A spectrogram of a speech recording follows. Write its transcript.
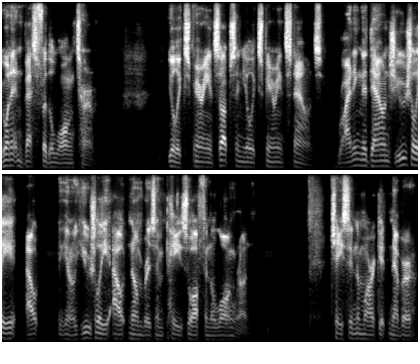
You want to invest for the long term. You'll experience ups and you'll experience downs. Riding the downs usually out, you know, usually outnumbers and pays off in the long run. Chasing the market never,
